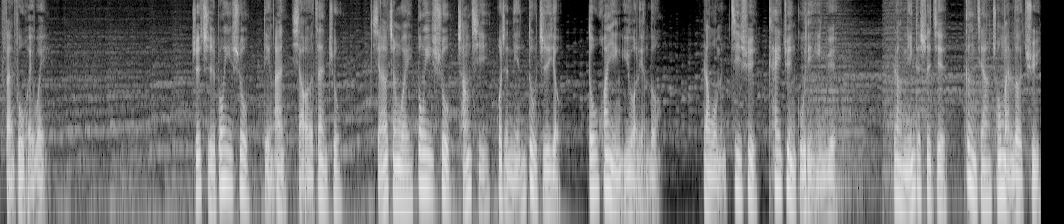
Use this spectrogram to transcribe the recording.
反复回味。支持蹦艺术，点按小额赞助。想要成为蹦艺术长期或者年度之友，都欢迎与我联络。让我们继续开卷古典音乐，让您的世界更加充满乐趣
